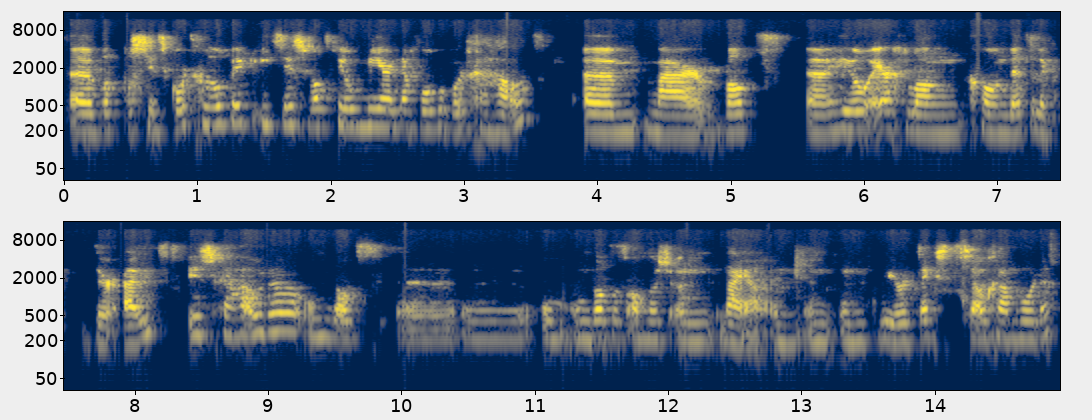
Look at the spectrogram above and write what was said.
Uh, wat pas sinds kort geloof ik iets is wat veel meer naar voren wordt gehaald. Um, maar wat uh, heel erg lang gewoon letterlijk eruit is gehouden. Omdat, uh, om, omdat het anders een, nou ja, een, een, een queer tekst zou gaan worden.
